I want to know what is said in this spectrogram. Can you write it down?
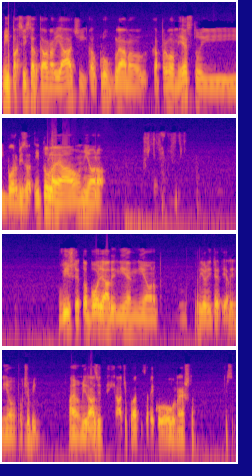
mi ipak svi sad kao navijači i kao klub gledamo ka prvom mjestu i borbi za titule, a oni ono... Višlje je to bolje, ali nije, nije ono prioritet, ali nije uopće bitno. Ajmo mi razviti igrače, prodati za neku lovu, nešto. Mislim,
